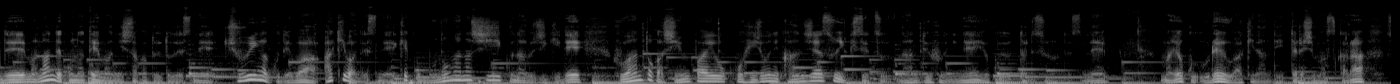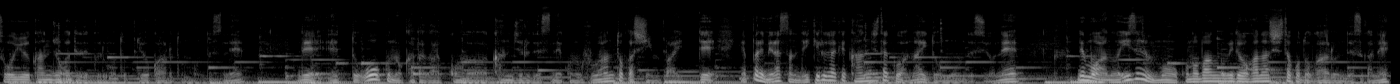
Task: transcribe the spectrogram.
で、まあ、なんでこんなテーマにしたかというとですね、中医学では秋はですね、結構物悲しくなる時期で、不安とか心配をこう非常に感じやすい季節なんていうふうにね、よく言ったりするんですね。まあ、よく憂う秋なんて言ったりしますから、そういう感情が出てくることってよくあると思うんですね。で、えっと、多くの方がこう感じるですねこの不安とか心配ってやっぱり皆さんできるだけ感じたくはないと思うんですよねでもあの以前もこの番組でお話ししたことがあるんですがね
